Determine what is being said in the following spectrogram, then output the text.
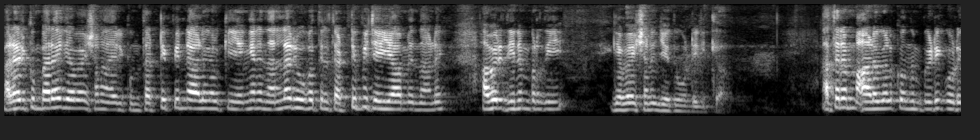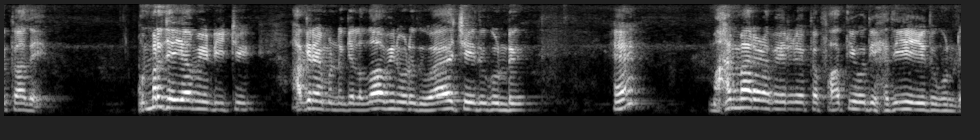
പലർക്കും പല ഗവേഷണമായിരിക്കും. തട്ടിപ്പിന്റെ ആളുകൾക്ക് എങ്ങനെ നല്ല രൂപത്തിൽ തട്ടിപ്പ് ചെയ്യാമെന്നാണ് അവർ ദിനം പ്രതി ഗവേഷണം ചെയ്തുകൊണ്ടിരിക്കുക. അത്തരം ആളുകൾക്കൊന്നും പിടികൊടുക്കാതെ ഉമ്ര ചെയ്യാൻ വേണ്ടിയിട്ട് ആഗ്രഹമുണ്ടെങ്കിൽ അള്ളാഹുവിനോട് ദുആ ചെയ്തുകൊണ്ട് മഹന്മാരുടെ പേരിലൊക്കെ ഫാത്തി ഓതി ഹദിയ ചെയ്തുകൊണ്ട്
